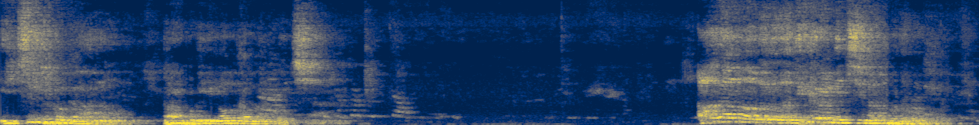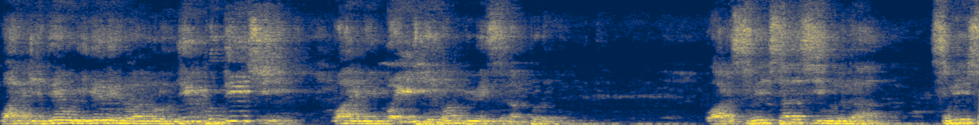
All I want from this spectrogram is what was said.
ఇచ్చుటకుగాను ప్రభు ఈ లోకంలోకి వచ్చారు. ఆదామాలను అతిక్రమించినప్పుడు వారికి దేవుడు ఏదైనా వాళ్ళు తీర్పు తీర్చి వారిని బయటికి పంపివేసినప్పుడు వారు స్వేచ్ఛ జీవులుగా స్వేచ్ఛ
